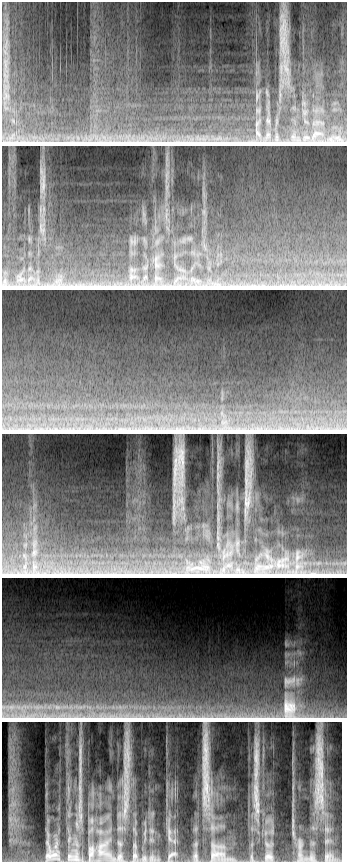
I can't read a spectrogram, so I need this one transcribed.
Gotcha. I'd never seen him do that move before. That was cool. Uh, that guy's gonna laser me. No? Okay. Soul of Dragonslayer armor. Oh. There were things behind us that we didn't get. Let's um let's go turn this in.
